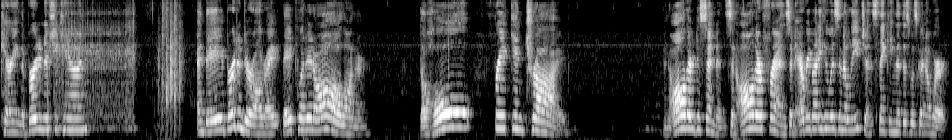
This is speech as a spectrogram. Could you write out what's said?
carrying the burden if she can. And they burdened her all right. They put it all on her. The whole freaking tribe and all their descendants and all their friends and everybody who was in allegiance thinking that this was going to work.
